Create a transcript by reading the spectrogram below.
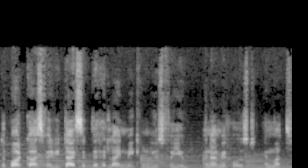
the podcast where we dissect the headline making news for you, and I'm your host, Himmat.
